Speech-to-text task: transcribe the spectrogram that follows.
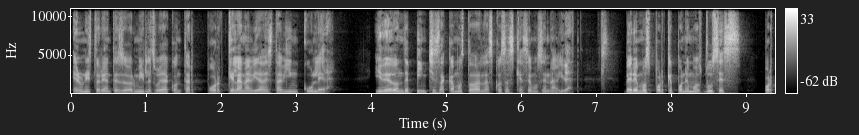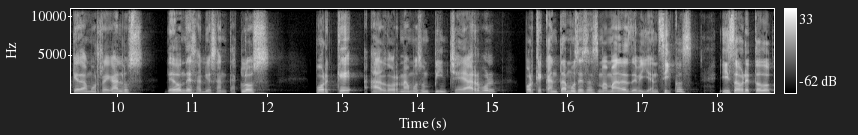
en una historia antes de dormir, les voy a contar por qué la Navidad está bien culera y de dónde pinche sacamos todas las cosas que hacemos en Navidad. Veremos por qué ponemos luces, por qué damos regalos, de dónde salió Santa Claus, por qué adornamos un pinche árbol, por qué cantamos esas mamadas de villancicos y sobre todo,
